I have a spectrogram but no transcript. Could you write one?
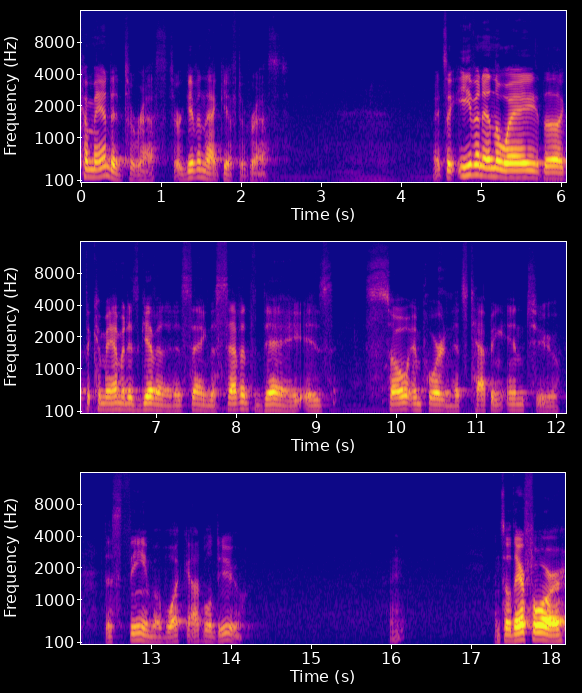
commanded to rest or given that gift of rest. Right? So even in the way the, the commandment is given, it is saying the seventh day is so important. It's tapping into this theme of what God will do. Right? And so therefore,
